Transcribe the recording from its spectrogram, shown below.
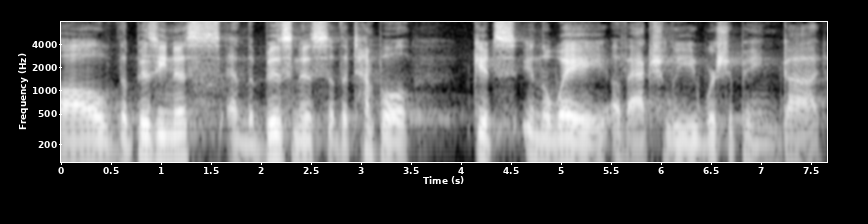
all the busyness and the business of the temple gets in the way of actually worshiping God.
